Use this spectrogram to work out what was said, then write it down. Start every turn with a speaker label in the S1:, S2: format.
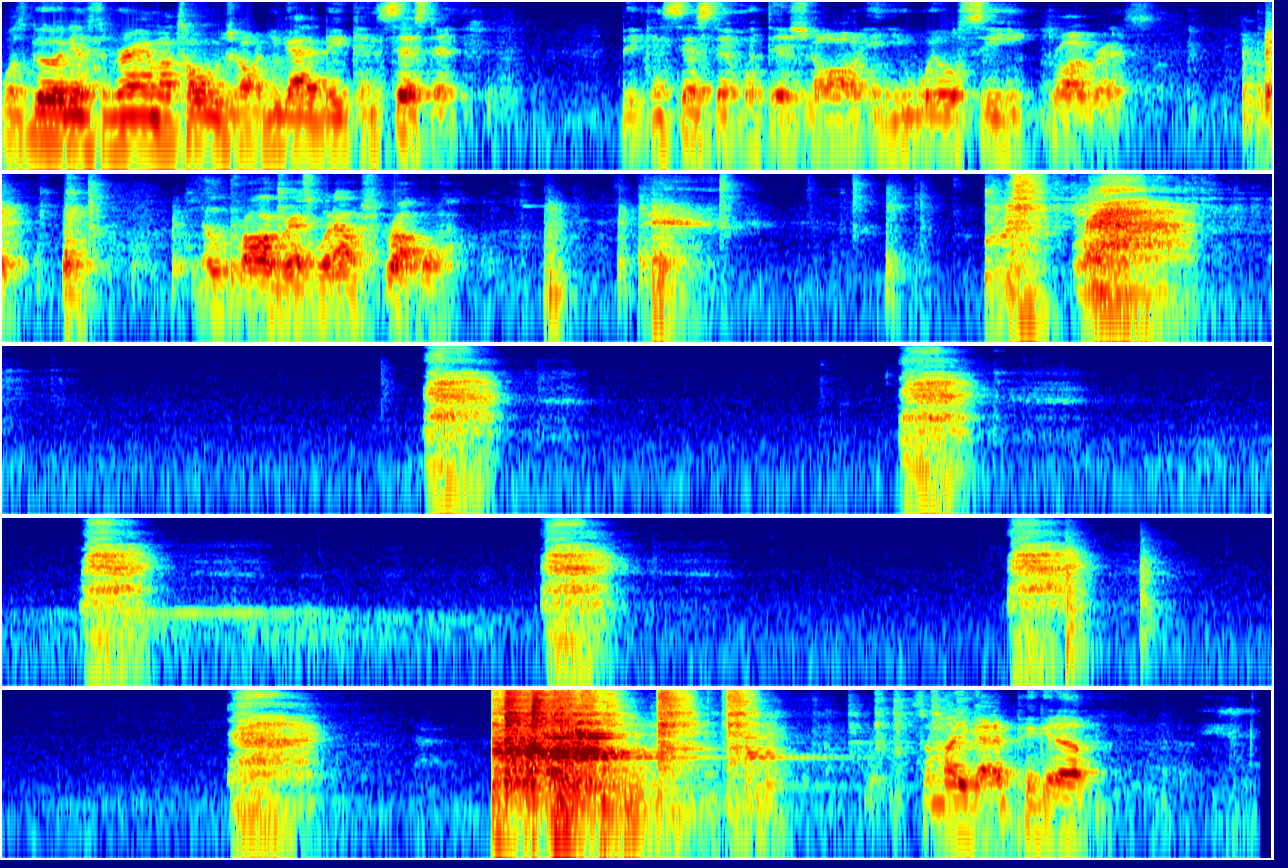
S1: What's good, Instagram? I told y'all you gotta be consistent. Be consistent with this, y'all, and you will see progress. No progress without struggle. Somebody gotta pick it up.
